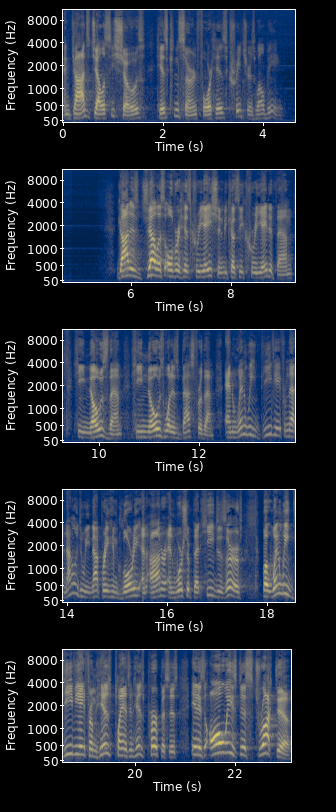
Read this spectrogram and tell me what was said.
And God's jealousy shows his concern for his creatures' well being. God is jealous over his creation because he created them. He knows them. He knows what is best for them. And when we deviate from that, not only do we not bring him glory and honor and worship that he deserves, but when we deviate from his plans and his purposes, it is always destructive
